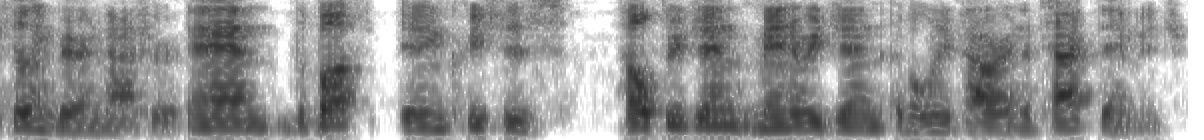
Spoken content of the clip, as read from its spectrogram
killing Baron Nashor. And the buff it increases health regen, mana regen, ability power, and attack damage.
